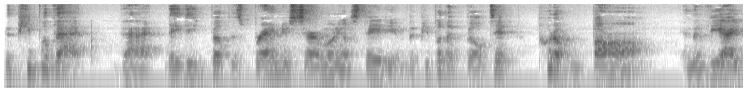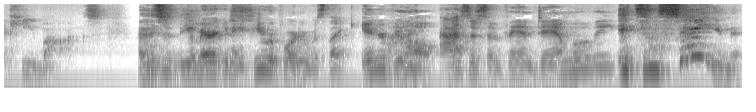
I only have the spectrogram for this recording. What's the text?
The people that that they, they built this brand new ceremonial stadium. The people that built it put a bomb in the VIP box, and this is the American AP reporter was like interviewing. Wow, at- is this a Van Damme movie? it's insane.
